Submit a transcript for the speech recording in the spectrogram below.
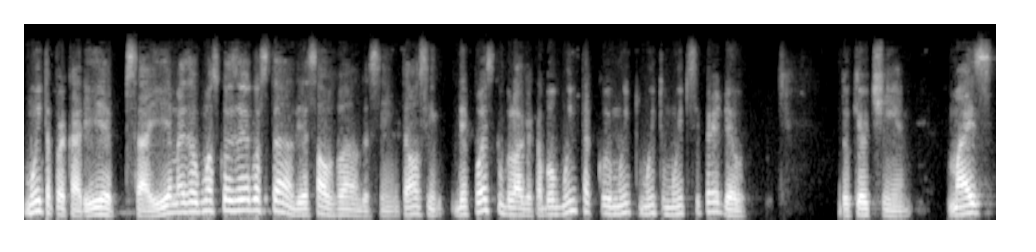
muita porcaria saía, mas algumas coisas eu ia gostando, ia salvando, assim. Então, assim, depois que o blog acabou, muita muito, muito, muito se perdeu do que eu tinha. Mas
